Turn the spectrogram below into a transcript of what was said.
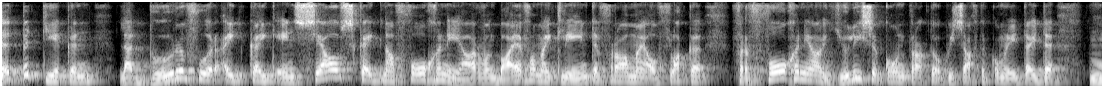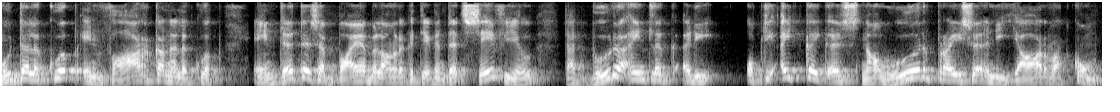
Dit beteken dat boere vooruit kyk en selfs kyk na volgende jaar want baie van my kliënte vra my al vlakke vir volgende jaar Julie se kontrakte op die sagte kommoditeite moet hulle koop en waar kan hulle koop en dit is 'n baie belangrike teken dit sê vir jou dat boere eintlik uit die op die uitkyk is na hoër pryse in die jaar wat kom.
